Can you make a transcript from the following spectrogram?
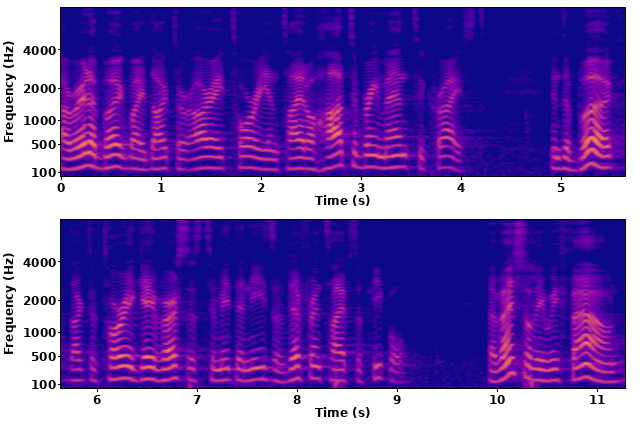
I read a book by Dr. R.A. Torrey entitled How to Bring Men to Christ. In the book, Dr. Torrey gave verses to meet the needs of different types of people. Eventually, we found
